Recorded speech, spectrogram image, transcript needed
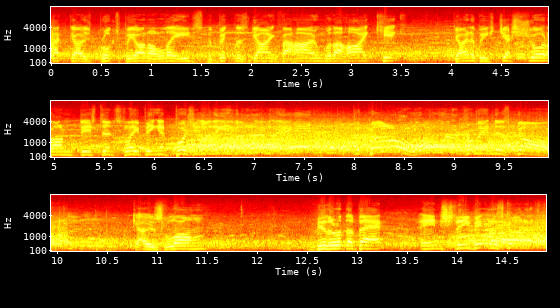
That goes Brooksby on a lead. Schneebichler's going for home with a high kick. Going to be just short on distance. Leaping and pushing. I think he's got it over the head. A goal. Oh, what a tremendous goal. Goes long. Miller at the back. And Schneebichler's got it.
